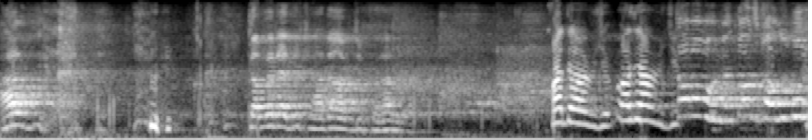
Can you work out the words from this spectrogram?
Hadi. Kamerada hadi abicim falan. Hadi abicim, hadi abicim. Tamam Ahmet az kaldı dur.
